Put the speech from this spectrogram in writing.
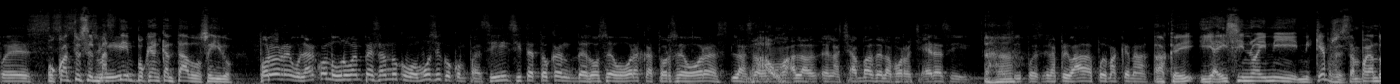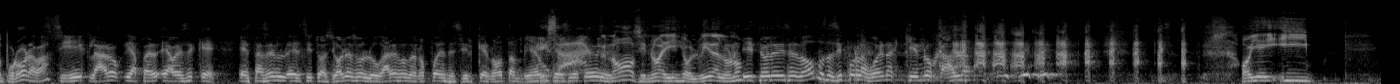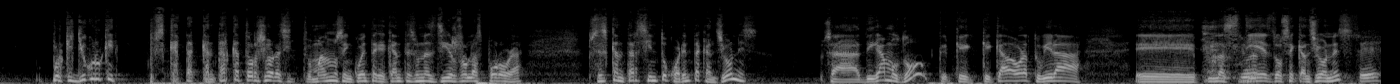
Pues. ¿O cuánto es el más tiempo que han cantado seguido? Por lo regular, cuando uno va empezando como músico, compa, sí, sí te tocan de 12 horas, 14 horas las, a la- en las chambas de las borracheras y Ajá. así, pues en las privadas, pues más que nada. Ok, y ahí sí no hay ni, ni qué, pues se están pagando por hora, ¿va? Sí, claro, y a, y a veces que estás en, en situaciones o en lugares donde no puedes decir que no también. pues, ¿sí Exacto, no, si no ahí, olvídalo, ¿no? Y tú le dices, no, pues así por la buena, ¿quién no jala? Oye, y porque yo creo que pues canta- cantar 14 horas y tomamos en cuenta que cantes unas 10 rolas por hora, pues es cantar 140 canciones. O sea, digamos, ¿no? Que, que- que cada hora tuviera eh, unas 10, 12 canciones. Sí.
